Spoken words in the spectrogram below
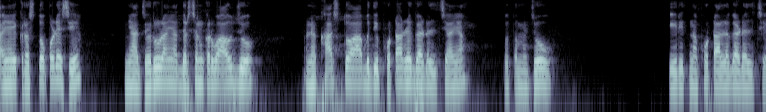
અહીંયા એક રસ્તો પડે છે. ત્યાં જરૂર અહીંયા દર્શન કરવા આવજો અને ખાસ તો આ બધી ફોટા લગાડેલ છે અહીંયા, તો તમે જોવ એ રીતના ફોટા લગાડેલ છે.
